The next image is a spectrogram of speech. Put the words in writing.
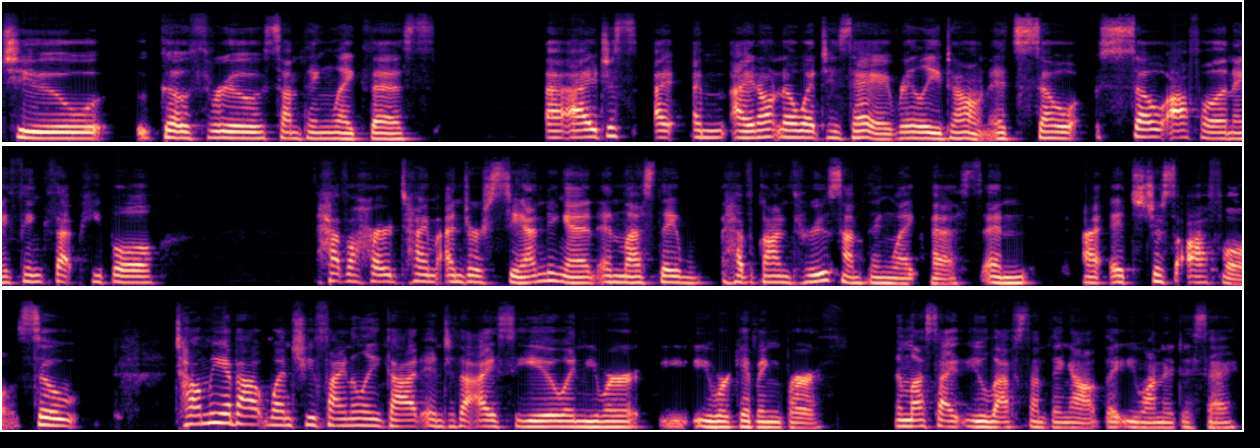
to go through something like this, I just I I'm I don't know what to say. I really don't. It's so so awful and I think that people have a hard time understanding it unless they have gone through something like this. And uh, it's just awful. So tell me about when she finally got into the ICU and you were you were giving birth. Unless I you left something out that you wanted to say.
